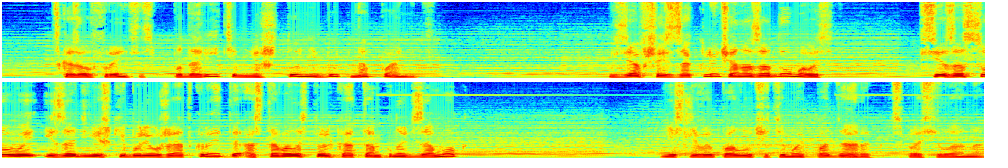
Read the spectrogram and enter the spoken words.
— сказал Фрэнсис, — «подарите мне что-нибудь на память». Взявшись за ключ, она задумалась. Все засовы и задвижки были уже открыты, оставалось только отомкнуть замок. «Если вы получите мой подарок», — спросила она,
